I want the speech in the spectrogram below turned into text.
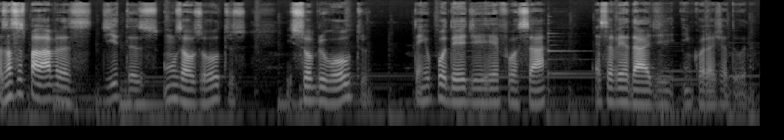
As nossas palavras ditas uns aos outros e sobre o outro têm o poder de reforçar essa verdade encorajadora.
